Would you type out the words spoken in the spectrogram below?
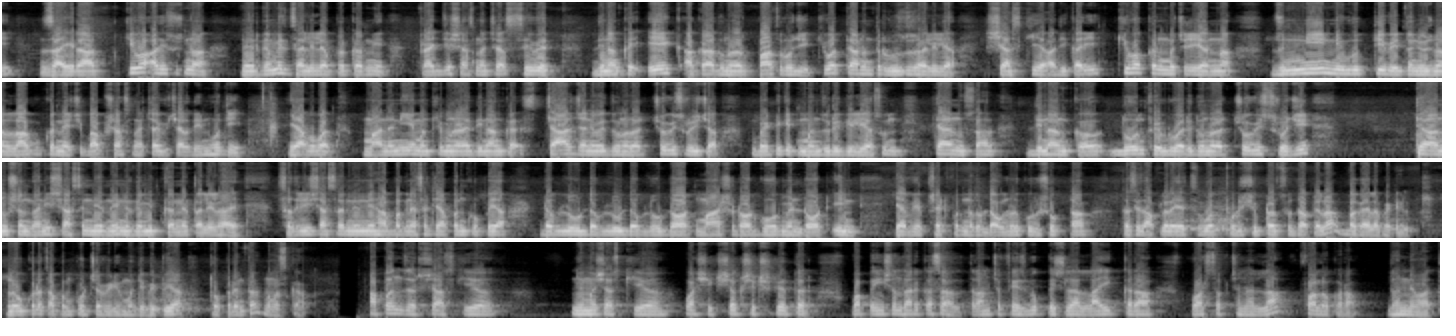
जाहिरात किंवा अधिसूचना निर्गमित झालेल्या प्रकरणी राज्य शासनाच्या सेवेत दिनांक एक अकरा दोन हजार पाच रोजी किंवा त्यानंतर रुजू झालेल्या शासकीय अधिकारी किंवा कर्मचारी यांना जुनी निवृत्ती वेतन योजना लागू करण्याची बाब शासनाच्या विचाराधीन होती. याबाबत माननीय मंत्रिमंडळाने दिनांक चार जानेवारी दोन हजार चोवीस रोजीच्या बैठकीत मंजुरी दिली असून त्यानुसार दिनांक दोन फेब्रुवारी दोन हजार चोवीस रोजी त्या अनुषंगाने शासन निर्णय निर्गमित करण्यात आलेला आहे. सदरी शासन निर्णय हा बघण्यासाठी आपण कृपया W W W dot Maharashtra dot government dot in या वेबसाईटवरनं तो डाउनलोड करू शकता. तसेच आपल्याला याच्यावर थोडीशी प्रत सुद्धा आपल्याला बघायला भेटेल. लवकरच आपण पुढच्या व्हिडिओमध्ये भेटूया. तोपर्यंत नमस्कार. आपण जर शासकीय निमशासकीय वा शिक्षक शिक्षकेतर वा पेन्शनधारक असाल तर आमच्या फेसबुक पेजला लाईक करा. व्हॉट्सअप चॅनलला फॉलो करा. धन्यवाद.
